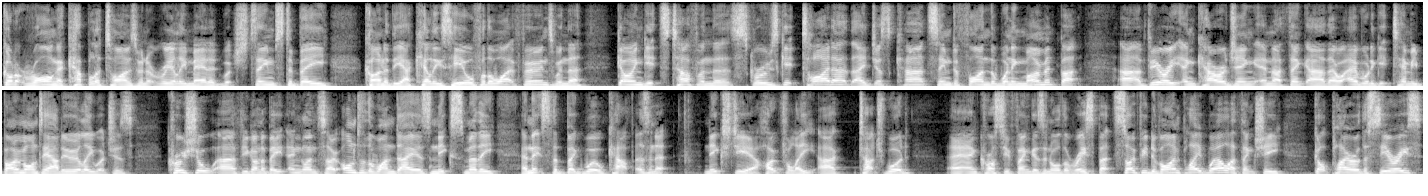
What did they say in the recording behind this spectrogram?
got it wrong a couple of times when it really mattered, which seems to be kind of the Achilles heel for the White Ferns when the going gets tough and the screws get tighter. They just can't seem to find the winning moment, but uh, very encouraging. And I think uh, they were able to get Tammy Beaumont out early, which is crucial uh, if you're going to beat England. So on to the one day is next, Smithy, and that's the big World Cup, isn't it? Next year, hopefully. Uh, touch wood and cross your fingers and all the rest. But Sophie Devine played well. I think she got player of the series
